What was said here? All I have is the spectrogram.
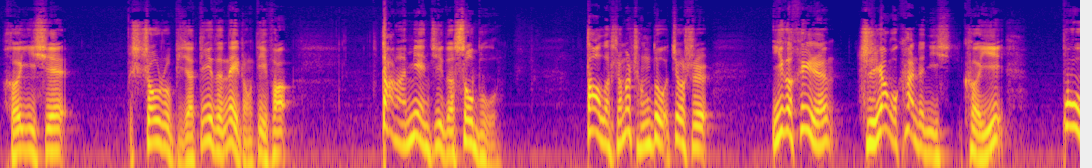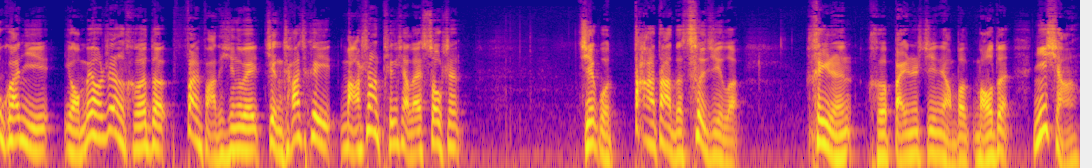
和一些收入比较低的那种地方，大面积的搜捕，到了什么程度？就是一个黑人，只要我看着你可疑，不管你有没有任何的犯法的行为，警察就可以马上停下来搜身。结果大大的刺激了黑人和白人之间的矛盾。你想？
